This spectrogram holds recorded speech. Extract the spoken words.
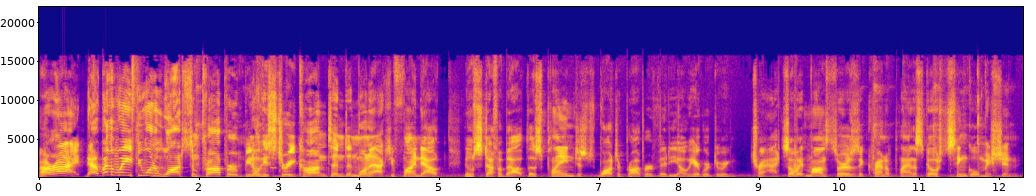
All right. Now, by the way, if you want to watch some proper, you know, history content and want to actually find out, you know, stuff about this plane, just watch a proper video. Here we're doing trash. Soviet Monsters Ekranoplan. Let's go single mission.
